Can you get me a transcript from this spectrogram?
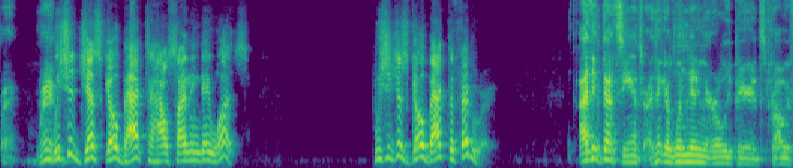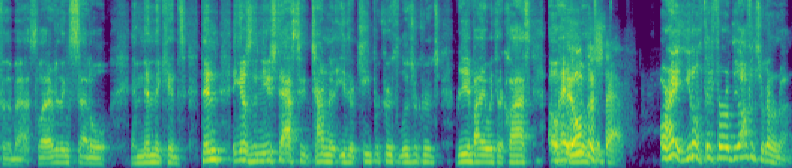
Right. Right. We should just go back to how signing day was. We should just go back to February. I think that's the answer. I think eliminating the early periods probably for the best. Let everything settle, and then the kids. Then it gives the new staff time to either keep recruits, lose recruits, reevaluate their class. Oh, hey, build the staff. Or hey, you don't fit for the offense we're going to run.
